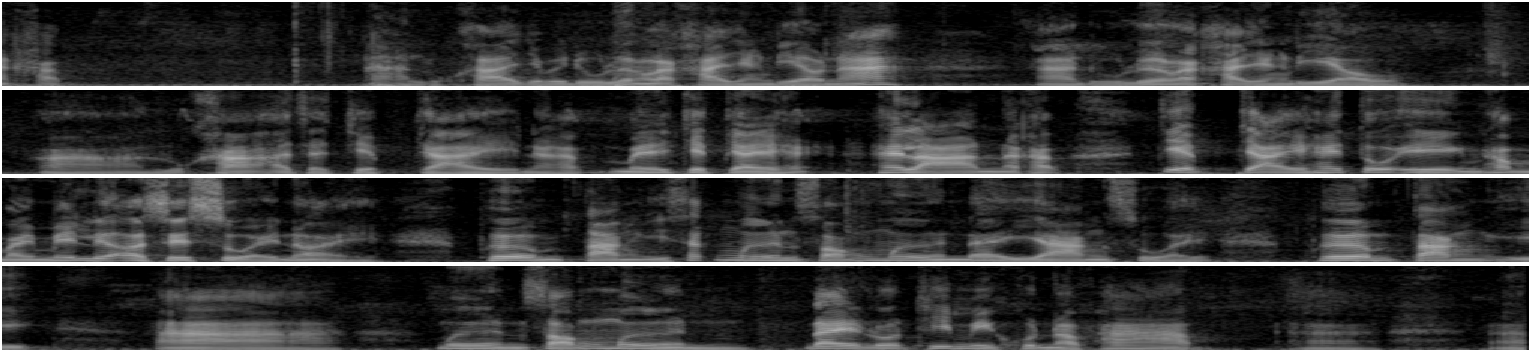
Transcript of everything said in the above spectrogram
นะครับอ่าลูกค้าอย่าไปดูเรื่องราคาอย่างเดียวนะอ่าดูเรื่องราคาอย่างเดียว ลูกค้าอาจจะเจ็บใจนะครับ ไม่ได้เจ็บใจให้ร้านนะครับ เจ็บใจให้ตัวเองทำไมไม่เลือกเอาสวยๆหน่อย เพิ่มตังค์อีกสักหมื่นสองหมื่นได้ยางสวย เพิ่มตังค์อีกหมื่นสองหมื่นได้รถที่มีคุณภาพอ่าอ่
